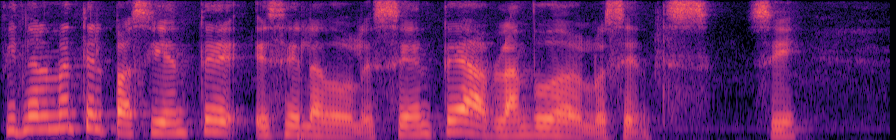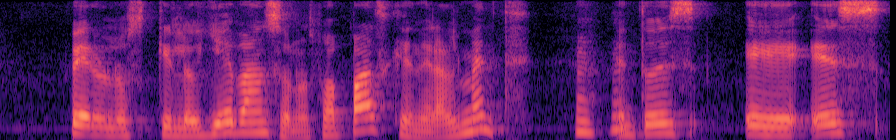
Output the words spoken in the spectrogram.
Finalmente el paciente es el adolescente, hablando de adolescentes, ¿sí? Pero los que lo llevan son los papás generalmente. Entonces, eh, es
